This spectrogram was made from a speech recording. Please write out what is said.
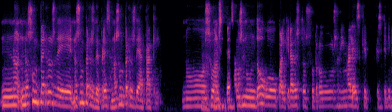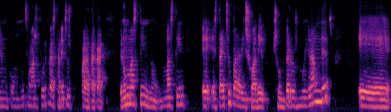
no, no, son perros de, no son perros de presa, no son perros de ataque. No son, si pensamos en un dogo o cualquiera de estos otros animales que, que sí que tienen con mucha más fuerza, están hechos para atacar. Pero un mastín no, un mastín eh, está hecho para disuadir. Son perros muy grandes, eh,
